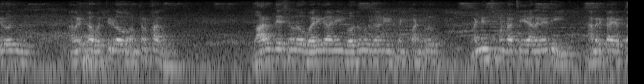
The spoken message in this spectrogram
ఈరోజు అమెరికా ఒత్తిడిలో అంతర్భాగం. భారతదేశంలో వరి కానీ గోధుమలు కానీ ఇటువంటి పంటలు పండించకుండా చేయాలనేది అమెరికా యొక్క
